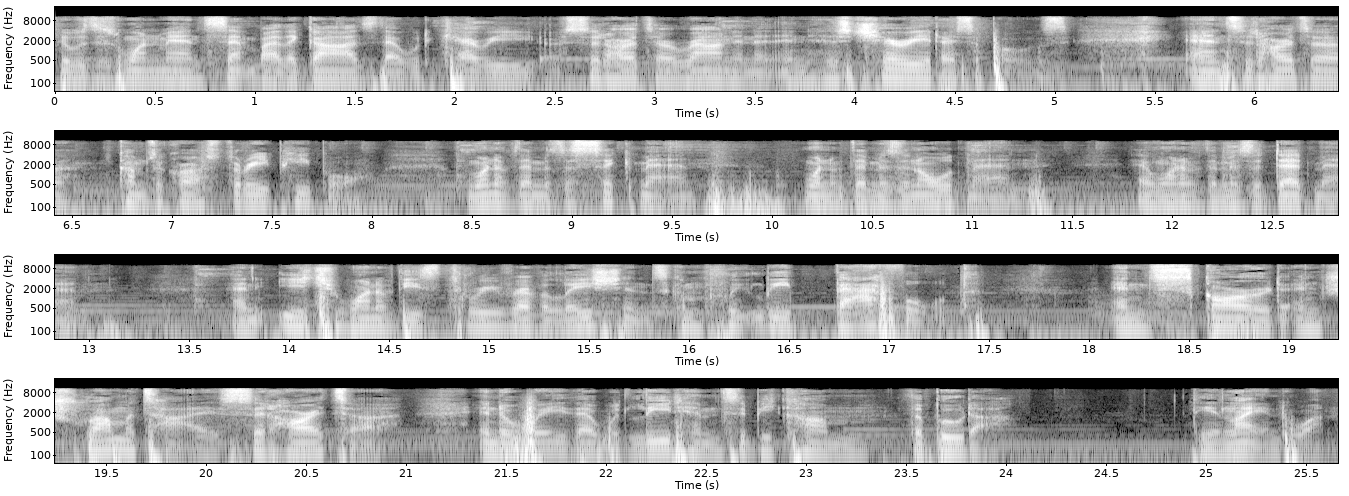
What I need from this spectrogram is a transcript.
there was this one man sent by the gods that would carry Siddhartha around in, in his chariot, I suppose. And Siddhartha comes across three people. One of them is a sick man, one of them is an old man, and one of them is a dead man. And each one of these three revelations completely baffled and scarred and traumatized Siddhartha in a way that would lead him to become the Buddha the enlightened one.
